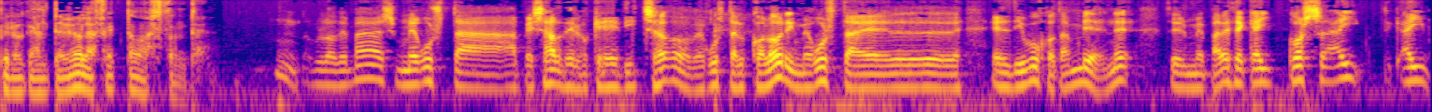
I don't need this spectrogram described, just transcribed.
pero que al TVO le afecta bastante. Mm, Lo demás me gusta, a pesar de lo que he dicho, me gusta el color y me gusta el, el dibujo también. ¿eh? Es decir, me parece que hay cosas, hay, hay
